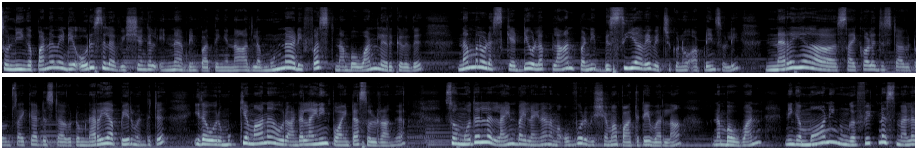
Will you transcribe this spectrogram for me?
ஸோ நீங்கள் பண்ண வேண்டிய ஒரு சில விஷயங்கள் என்ன அப்படின்னு பார்த்தீங்கன்னா அதில் முன்னாடி ஃபஸ்ட் நம்பர் ஒனில் இருக்கிறது நம்மளோட ஸ்கெட்யூலை பிளான் பண்ணி பிஸியாகவே வச்சுக்கணும் அப்படின்னு சொல்லி நிறையா சைக்காலஜிஸ்ட் ஆகட்டும் சைக்காட்ரிஸ்ட் ஆகட்டும் நிறையா பேர் வந்துட்டு இதை ஒரு முக்கியமான ஒரு அண்டர்லைனிங் பாயிண்ட்டாக சொல்கிறாங்க ஸோ முதல்ல லைன் பை லைனாக நம்ம ஒவ்வொரு விஷயமா பார்த்துட்டே வரலாம். நம்பர் ஒன் நீங்கள் மார்னிங் உங்கள் ஃபிட்னஸ் மேலே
